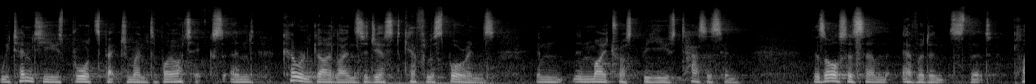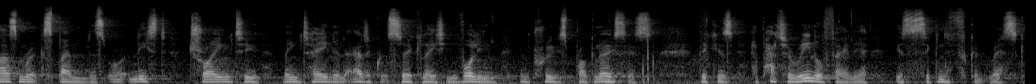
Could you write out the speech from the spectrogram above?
we tend to use broad spectrum antibiotics and current guidelines suggest cephalosporins. In, in my trust we use tazocin. There's also some evidence that plasma expanders, or at least trying to maintain an adequate circulating volume, improves prognosis because hepatorenal failure is a significant risk.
